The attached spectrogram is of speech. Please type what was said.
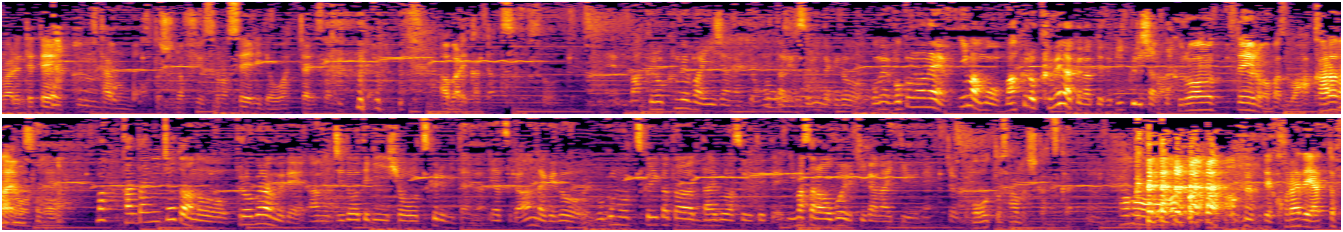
暴れててうん。多分今年の冬その整理で終わっちゃいそうな 暴れ方。そう。ねマクロ組めばいいじゃないって思ったりはするんだけど、ごめん、僕もね、今もうマクロ組めなくなっててびっくりしちゃった。黒っていうのがまずわからないもんね。そうまあ、簡単にちょっとあの、プログラムであの自動的に表を作るみたいなやつがあるんだけど、僕も作り方だいぶ忘れてて、今更覚える気がないっていうね、状況。オートサムしか使えうん。な いでこれでやっとフ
